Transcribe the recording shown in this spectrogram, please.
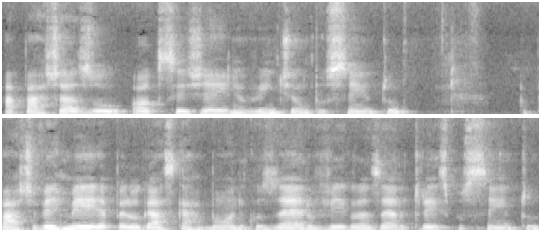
A parte azul, oxigênio, 21%. A parte vermelha pelo gás carbônico, 0,03%,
